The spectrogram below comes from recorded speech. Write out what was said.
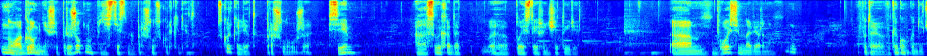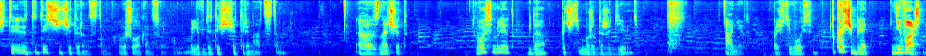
ну, огромнейший прыжок. Ну, естественно, прошло сколько лет? Сколько лет прошло уже? 7 э, с выхода э, PlayStation 4. Э, 8, наверное. Ну, в каком году? В 2014 вышла консоль, или в 2013. А, значит, 8 лет, да, почти, может, даже 9. А, нет, почти 8. Ну, короче, блядь, неважно.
